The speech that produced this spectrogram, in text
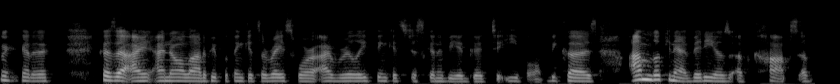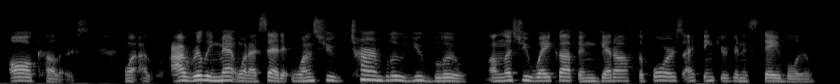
Because I, I know a lot of people think it's a race war. I really think it's just gonna be a good to evil because I'm looking at videos of cops of all colors. Well, I, I really meant what I said. It once you turn blue, you blue. Unless you wake up and get off the force, I think you're gonna stay blue.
